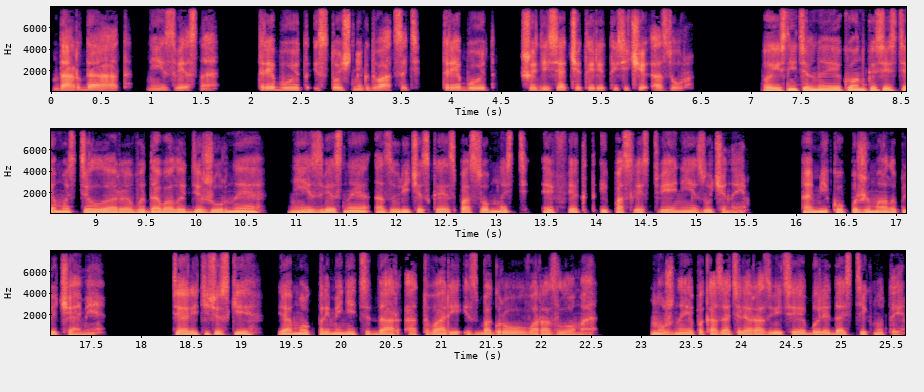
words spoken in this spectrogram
Дар Даат, неизвестно. Требует источник 20. Требует 64 тысячи азур. Пояснительная иконка системы Стеллара выдавала дежурная, неизвестная азурическая способность, эффект и последствия не изучены. А Мику пожимала плечами. Теоретически, я мог применить дар от твари из багрового разлома. Нужные показатели развития были достигнуты.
